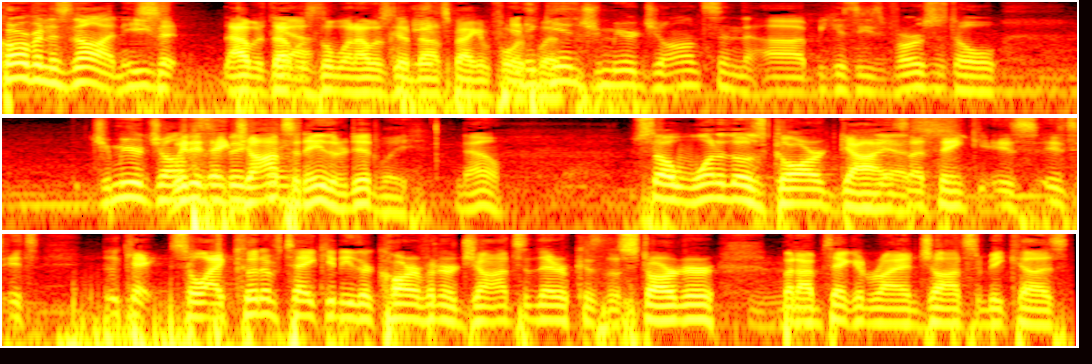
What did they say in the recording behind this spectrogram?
Carvin is not. And he's that was that yeah. was the one I was going to bounce back and forth and again, with. Jahmir Johnson uh, because he's versatile. Jahmir Johnson. We didn't take Johnson thing. either, did we? No. So one of those guard guys, yes. I think, is it's it's okay. So I could have taken either Carvin or Johnson there because the starter, mm-hmm. but I'm taking Ryan Johnson because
